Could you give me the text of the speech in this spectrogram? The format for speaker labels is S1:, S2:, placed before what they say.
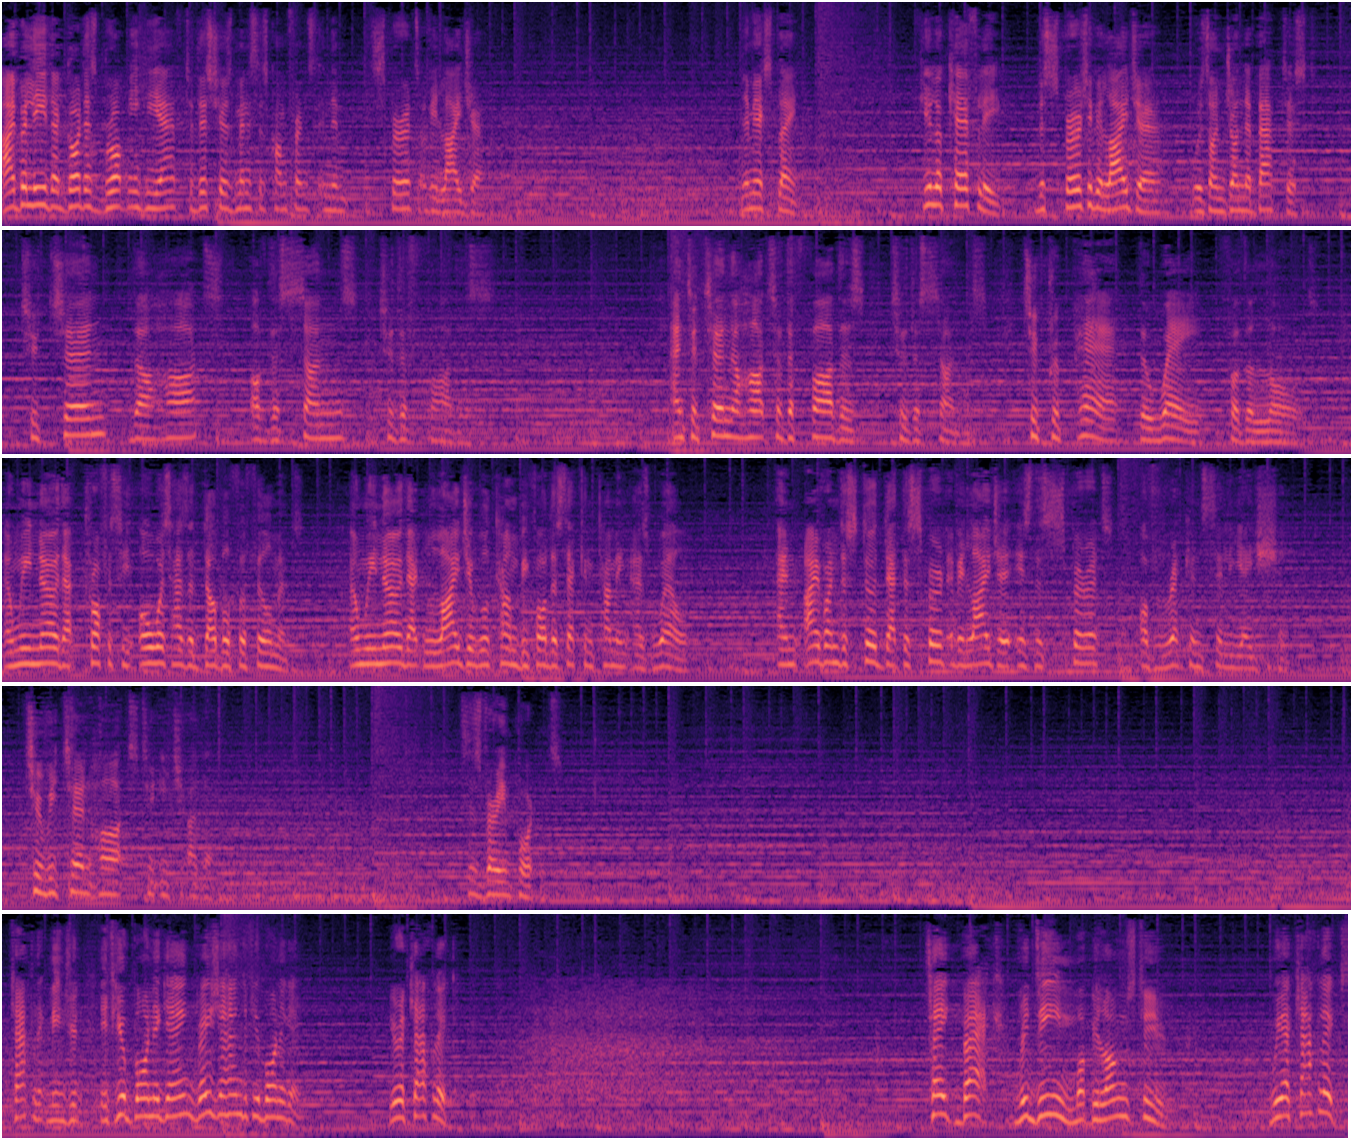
S1: I believe that God has brought me here to this year's Ministers' Conference in the spirit of Elijah. Let me explain. If you look carefully, the spirit of Elijah was on John the Baptist to turn the hearts of the sons to the fathers and to turn the hearts of the fathers to the sons to prepare the way for the Lord. And we know that prophecy always has a double fulfillment. And we know that Elijah will come before the second coming as well. And I've understood that the spirit of Elijah is the spirit of reconciliation, to return hearts to each other. This is very important. Catholic means you, if you're born again, raise your hand if you're born again. You're a Catholic. Take back, redeem what belongs to you. We are Catholics.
